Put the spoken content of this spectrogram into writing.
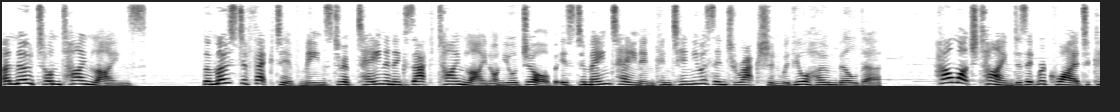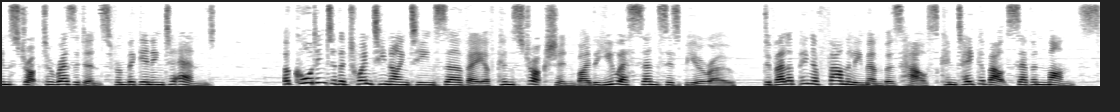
A note on timelines. The most effective means to obtain an exact timeline on your job is to maintain in continuous interaction with your home builder. How much time does it require to construct a residence from beginning to end? According to the 2019 survey of construction by the U.S. Census Bureau, developing a family member's house can take about seven months.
